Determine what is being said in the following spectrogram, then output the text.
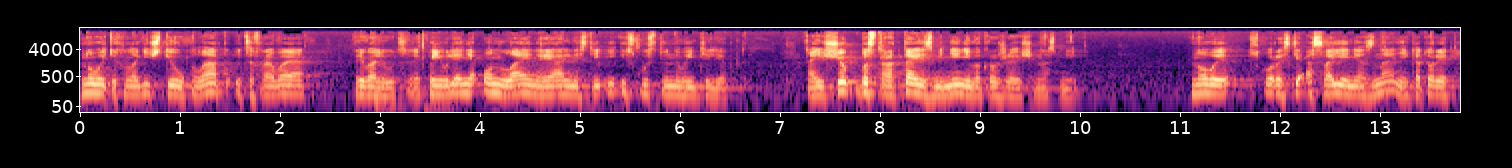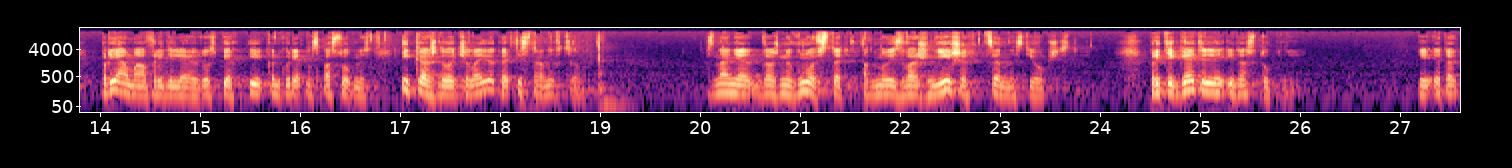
новый технологический уклад и цифровая революция, появление онлайн-реальности и искусственного интеллекта, а еще быстрота изменений в окружающем нас мире. Новые скорости освоения знаний, которые прямо определяют успех и конкурентоспособность и каждого человека, и страны в целом. Знания должны вновь стать одной из важнейших ценностей общества, притягательной и доступной. И это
